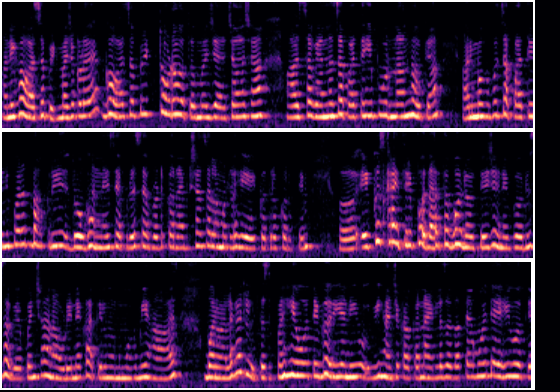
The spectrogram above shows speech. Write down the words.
आणि गव्हाचं पीठ. माझ्याकडे गव्हाचं पीठ थोडं होतं म्हणजे याच्या अशा आज सगळ्यांना चपात्याही पूर्ण नव्हत्या. आणि मग चपातीनी चपाती आणि परत भाकरी दोघांनी सेपरेट सेपरेट करण्यापेक्षा चला म्हटलं हे एकत्र करते. एकच काहीतरी पदार्थ बनवते जेणेकरून सगळे पण छान आवडीने खातील म्हणून मग मी हा आज बनवायला घातले तसं पण हे होते घरी आणि विहांचे काका नाईटला जातात त्यामुळे तेही होते.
